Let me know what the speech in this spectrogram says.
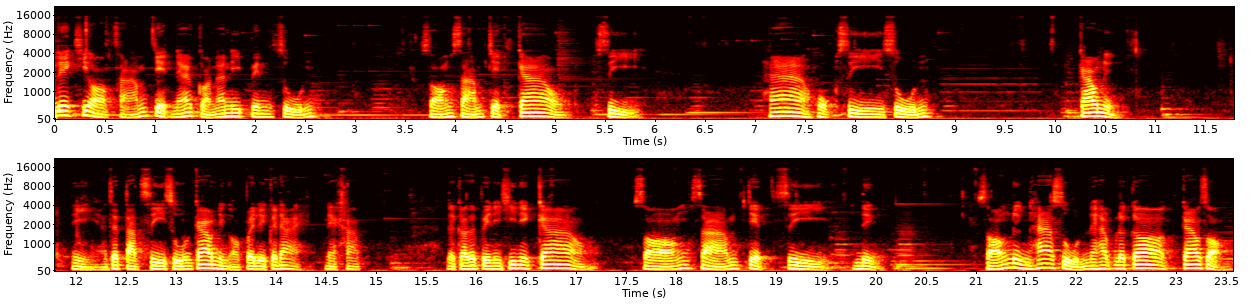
เลขที่ออก 37 นะก่อนหน้านี้เป็น 0 2 3 7 9 4 5 6 4 0 9 1 นี่อาจจะตัด 4 0 9 1 ออกไปเลยก็ได้นะครับ แล้วก็จะเป็นในที่ใน 9 2 3 7 4 1 2 1 5 0 นะครับ แล้วก็ 92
